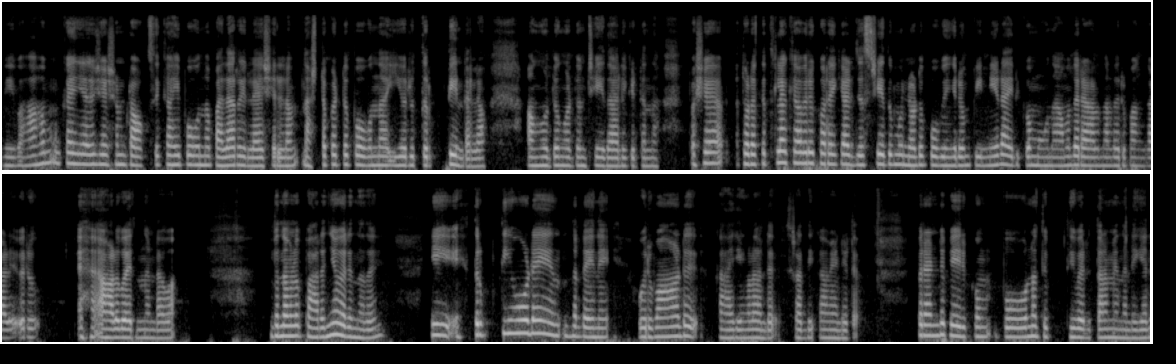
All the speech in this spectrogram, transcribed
വിവാഹം കഴിഞ്ഞതിന് ശേഷം ടോക്സിക് ആയി പോകുന്ന പല റിലേഷനിലും നഷ്ടപ്പെട്ടു പോകുന്ന ഈ ഒരു തൃപ്തി ഉണ്ടല്ലോ. അങ്ങോട്ടും ഇങ്ങോട്ടും ചെയ്താൽ കിട്ടുന്ന. പക്ഷേ തുടക്കത്തിലൊക്കെ അവർ കുറേയൊക്കെ അഡ്ജസ്റ്റ് ചെയ്ത് മുന്നോട്ട് പോവുമെങ്കിലും പിന്നീടായിരിക്കും മൂന്നാമതൊരാൾ എന്നുള്ളൊരു പങ്കാളി ഒരു ആൾ വരുന്നുണ്ടാവുക. അപ്പം നമ്മൾ പറഞ്ഞു വരുന്നത് ഈ തൃപ്തിയോടെ എന്നുള്ളതിന് ഒരുപാട് കാര്യങ്ങളുണ്ട് ശ്രദ്ധിക്കാൻ വേണ്ടിയിട്ട്. ഇപ്പം രണ്ട് പേർക്കും പൂർണ തൃപ്തി വരുത്തണം എന്നുണ്ടെങ്കിൽ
